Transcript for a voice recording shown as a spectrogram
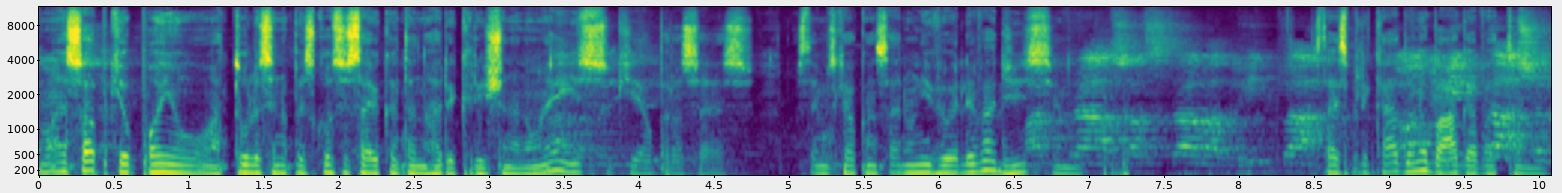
Não é só porque eu ponho a tulasi no pescoço e saio cantando Hare Krishna, não é isso que é o processo. Nós temos que alcançar um nível elevadíssimo. Está explicado no Bhagavatam.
